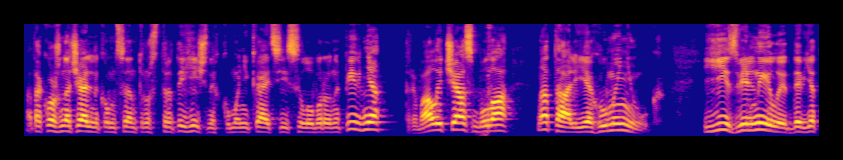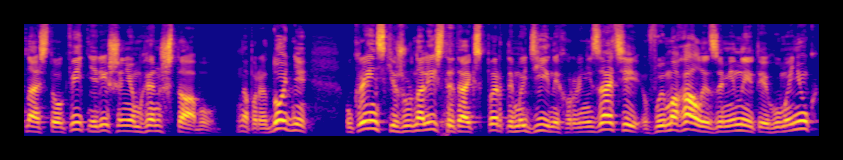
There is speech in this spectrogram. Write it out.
а також начальником центру стратегічних комунікацій Сил оборони Півдня тривалий час була Наталія Гуменюк. Її звільнили 19 квітня рішенням генштабу. Напередодні українські журналісти та експерти медійних організацій вимагали замінити Гуменюк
